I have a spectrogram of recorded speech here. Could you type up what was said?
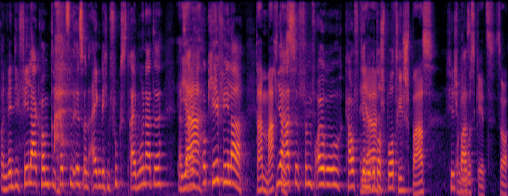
Und wenn die Fehler kommt, die 14 Ach. ist und eigentlich ein Fuchs drei Monate, dann ja, sage ich, okay, Fehler. Dann macht Hier es. hast du 5 Euro, kauf dir ja, einen Rittersport. Viel Spaß. Viel Spaß. Und los geht's. So.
